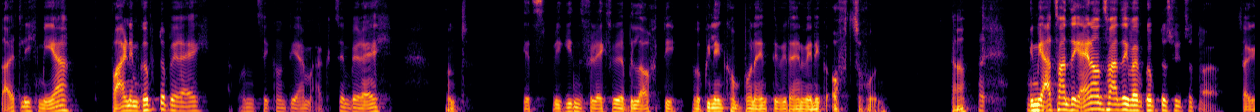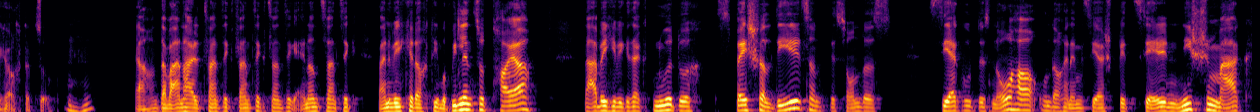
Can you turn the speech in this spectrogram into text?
deutlich mehr, vor allem im Kryptobereich, und sekundär im Aktienbereich. Und jetzt beginnt vielleicht wieder ein bisschen auch die Immobilienkomponente wieder ein wenig aufzuholen. Ja. Im Jahr 2021 war Kryptos viel zu teuer, sage ich auch dazu. Mhm. Ja, und da waren halt 2020, 2021, waren in Wirklichkeit auch die Immobilien zu teuer. Da habe ich, wie gesagt, nur durch Special Deals und besonders sehr gutes Know-how und auch einem sehr speziellen Nischenmarkt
